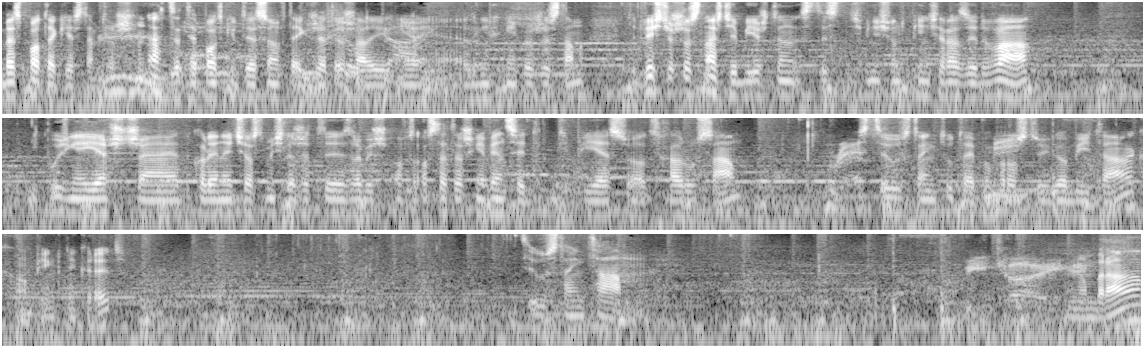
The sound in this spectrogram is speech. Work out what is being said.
Bez potek jestem też. A te, te potki tutaj są w tej grze też, ale nie, nie, z nich nie korzystam. Ty 216 bijesz ten z z 95 razy 2 i później jeszcze kolejny cios. Myślę, że ty zrobisz ostatecznie więcej DPS-u od Harusa. Z tyłu stań tutaj po prostu i go bij tak. O, piękny kryt. Ty ustań tam. Dobra.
